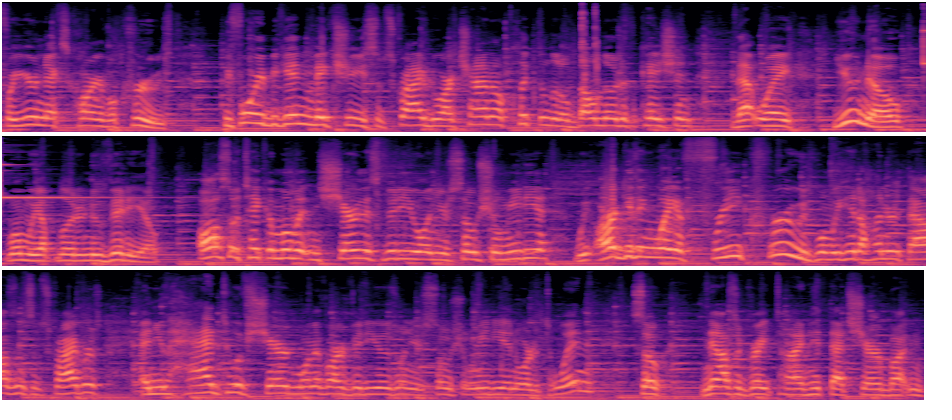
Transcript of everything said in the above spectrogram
for your next Carnival cruise. Before we begin, make sure you subscribe to our channel, click the little bell notification. That way you know when we upload a new video. Also take a moment and share this video on your social media. We are giving away a free cruise when we hit 100,000 subscribers and you had to have shared one of our videos on your social media in order to win. So now's a great time, hit that share button,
